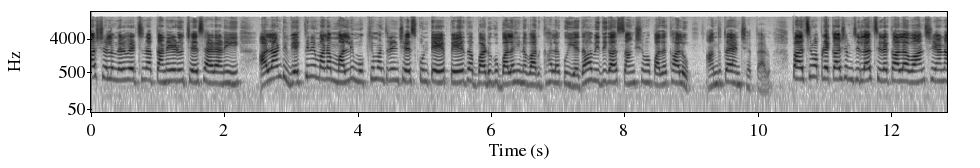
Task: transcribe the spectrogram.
ఆశలు నెరవేర్చిన తనయుడు చేశాడని అలాంటి వ్యక్తిని మనం మళ్ళీ ముఖ్యమంత్రిని చేసుకుంటే పేద బడుగు బలహీన వర్గాలకు యథావిధిగా సంక్షేమ పథకాలు అందుతాయని చెప్పారు. పశ్చిమ ప్రకాశం జిల్లా చిరకాల వాంఛయాన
